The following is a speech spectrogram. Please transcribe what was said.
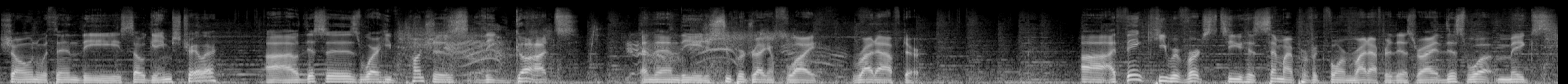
shown within the Cell Games trailer. Uh, this is where he punches the gut and then the Super Dragon Flight right after. Uh, I think he reverts to his semi-perfect form right after this, right? This what makes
